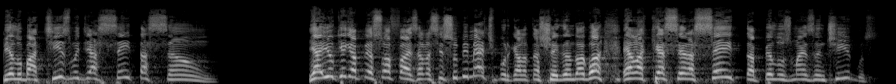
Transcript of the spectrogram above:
pelo batismo de aceitação. E aí o que, que a pessoa faz? Ela se submete, porque ela está chegando agora, ela quer ser aceita pelos mais antigos.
